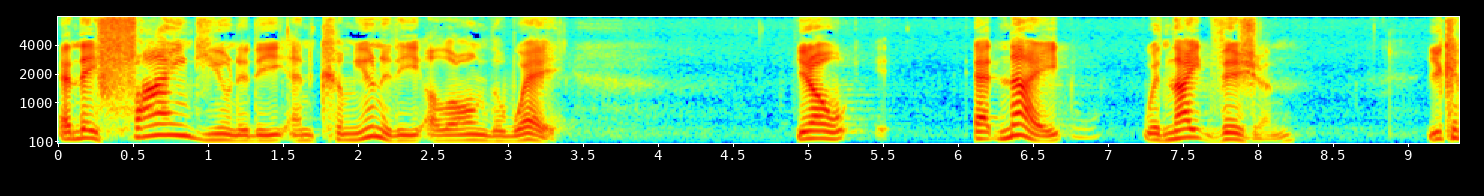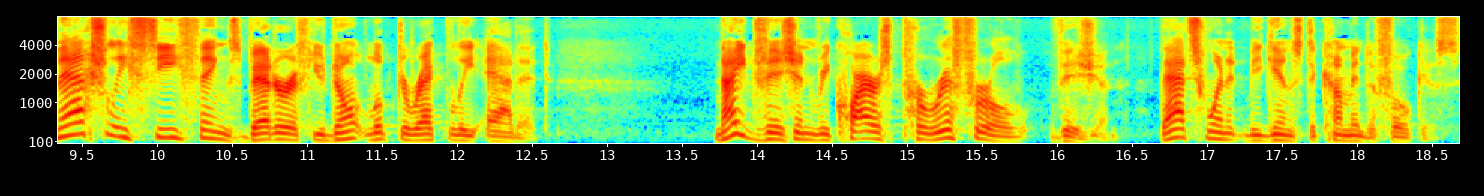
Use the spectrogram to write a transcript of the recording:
and they find unity and community along the way. You know, at night, with night vision, you can actually see things better if you don't look directly at it. Night vision requires peripheral vision. That's when it begins to come into focus.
